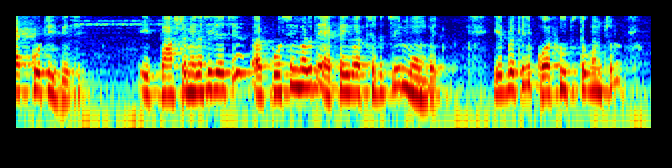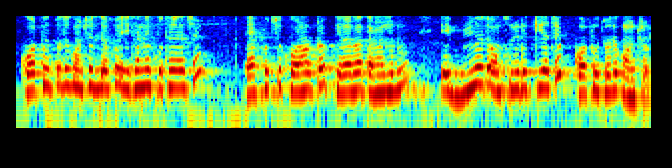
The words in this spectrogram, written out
এক কোটির বেশি। এই পাঁচটা মেগা সিটি আছে আর পশ্চিম ভারতে একটাই বাচ্চা হচ্ছে মুম্বাই। এরপর কিছু কফি উৎপাদক অঞ্চল। কফি উৎপাদক অঞ্চল দেখো, এখানে কোথায় আছে? এক হচ্ছে কর্ণাটক, কেরালা, তামিলনাড়ু। এই বৃহৎ অংশ জুড়ে কী আছে? কফি উৎপাদক অঞ্চল।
